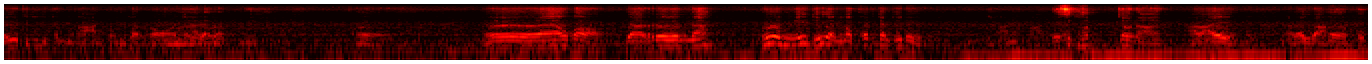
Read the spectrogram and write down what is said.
นี้ที่ทำงานคงจะรอฉันแล้วล่ะนี่ครับเออเออแล้วก็อย่าลืมนะพรุ่งนี้เที่ยงมาพบฉันที่นี่ฉันไปเดี๋ยวสิครับ เจ้านายอะไรอะไรอีกันเออผม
